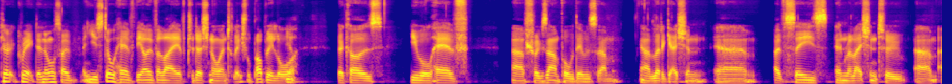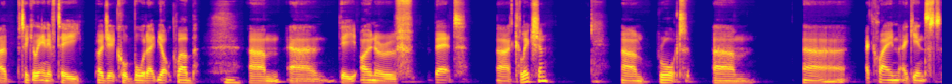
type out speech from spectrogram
correct. And also, you still have the overlay of traditional intellectual property law Yeah. because you will have, uh, for example, there was um, uh, litigation um overseas in relation to um, a particular NFT project called Bored Ape Yacht Club. Um, and the owner of that uh, collection um, brought um, uh, a claim against,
